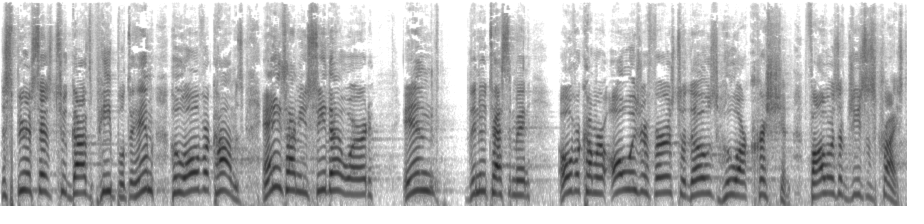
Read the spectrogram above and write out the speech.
the Spirit says to God's people, to him who overcomes. Anytime you see that word in the New Testament, Overcomer always refers to those who are Christian, followers of Jesus Christ.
